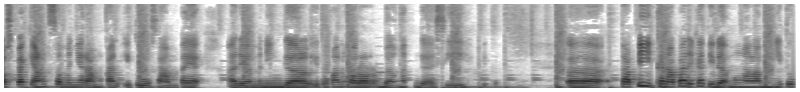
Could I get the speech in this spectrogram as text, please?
ospek yang semenyeramkan itu. Sampai ada yang meninggal itu kan horor banget gak sih? Gitu. Uh, tapi kenapa Rika tidak mengalami itu?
